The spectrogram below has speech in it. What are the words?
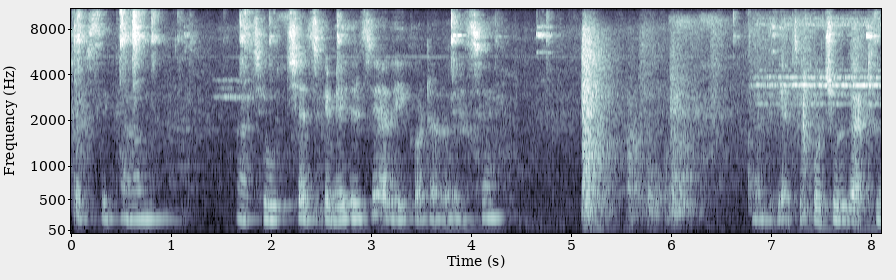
ক্যাপসিকাম, আছে উচ্ছে আজকে ভেজেছে আর এই কটা রয়েছে। এদিকে আছে কচুর গাঠি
